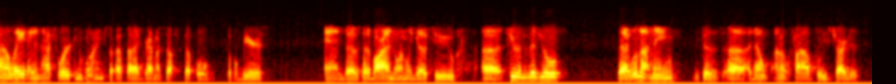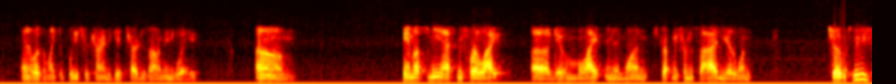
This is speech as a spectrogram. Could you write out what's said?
kind of late. I didn't have to work in the morning, so I thought I'd grab myself a couple couple beers. And uh, was at a bar I normally go to. Uh, two individuals that I will not name because uh, I don't I don't file police charges, and it wasn't like the police were trying to get charges on them anyway. Um, came up to me, asked me for a light, uh, gave them a light, and then one struck me from the side, and the other one choked me,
